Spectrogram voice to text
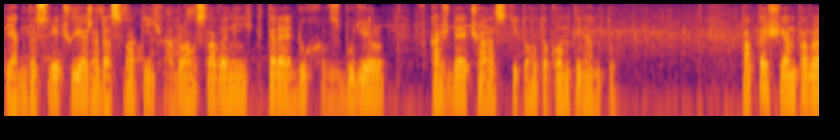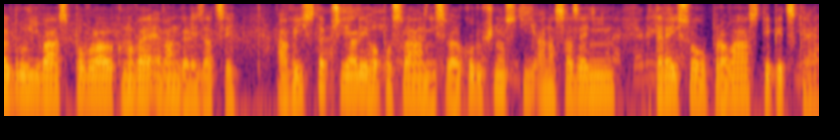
jak dosvědčuje řada svatých a blahoslavených, které duch vzbudil v každé části tohoto kontinentu. Papež Jan Pavel II. vás povolal k nové evangelizaci a vy jste přijali jeho poslání s velkodušností a nasazením, které jsou pro vás typické.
